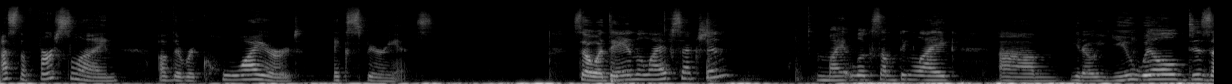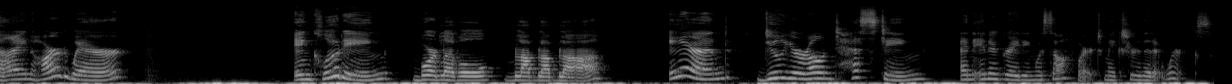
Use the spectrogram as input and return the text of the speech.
That's the first line of the required experience. So a day in the life section might look something like, um, you know, you will design hardware, including board level, blah, blah, blah, and do your own testing and integrating with software to make sure that it works.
